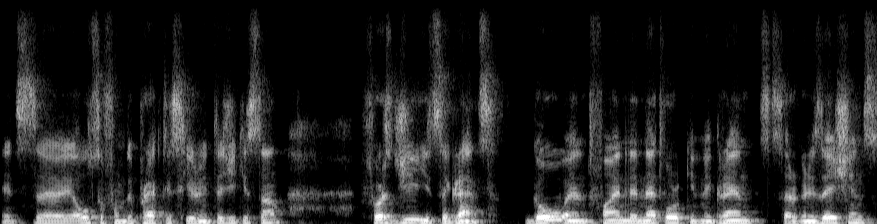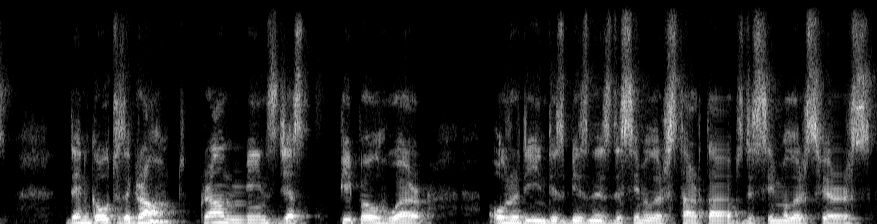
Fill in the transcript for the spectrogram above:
it's uh, also from the practice here in Tajikistan. First G, it's a grants. Go and find a network in the grants organizations, then go to the ground. Ground means just people who are already in this business, the similar startups, the similar spheres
